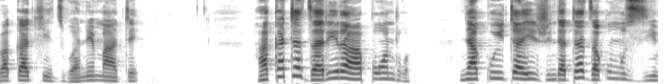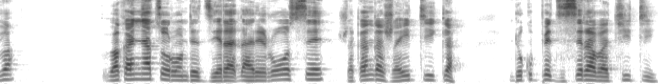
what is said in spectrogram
vakachidzwa nemate. Hakatadzarira apondwa. Nyakuita izvi ndatadza kumuziva. Vakanyatsorondedzera dare rose zvakanga zvaitika ndokupedzisira vachiti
